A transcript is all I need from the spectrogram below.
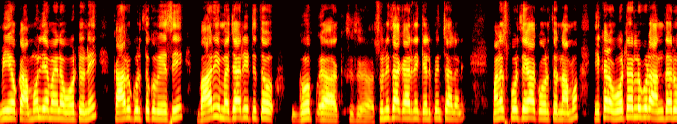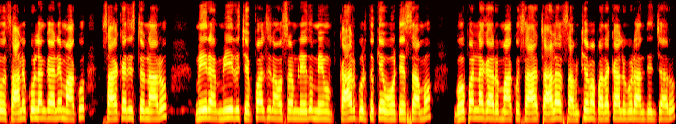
మీ యొక్క అమూల్యమైన ఓటుని కారు గుర్తుకు వేసి భారీ మెజారిటీతో గో సునీత గారిని గెలిపించాలని మనస్ఫూర్తిగా కోరుతున్నాము. ఇక్కడ ఓటర్లు కూడా అందరూ సానుకూలంగానే మాకు సహకరిస్తున్నారు. మీరు మీరు చెప్పాల్సిన అవసరం లేదు. మేము కారు గుర్తుకే ఓటేస్తాము. గోపన్న గారు మాకు సా చాలా సంక్షేమ పథకాలు కూడా అందించారు.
